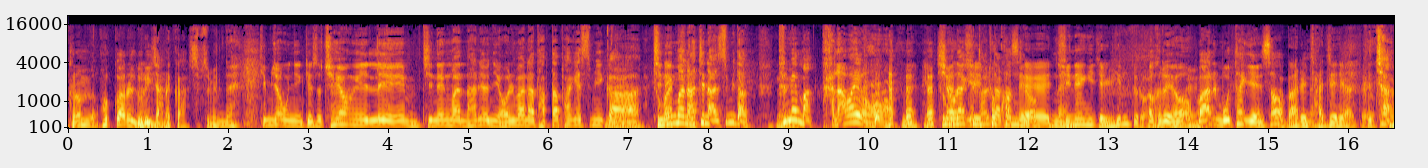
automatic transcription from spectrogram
그런 효과를 누리지 음. 않을까 싶습니다. 네. 김정우님께서 최영일님 진행만 하려니 얼마나 답답하겠습니까? 네. 진행만 하지는 않습니다. 틀면 네. 막다 나와요. 네. 시원하게 털다 가세요. 네. 진행이 제일 힘들어요. 아, 그래요? 네. 말을 못하게 해서 말을 네. 자제해야 돼요. 자,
